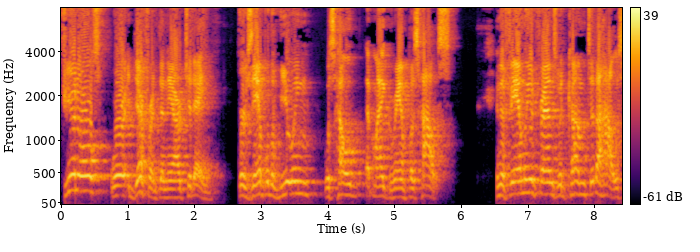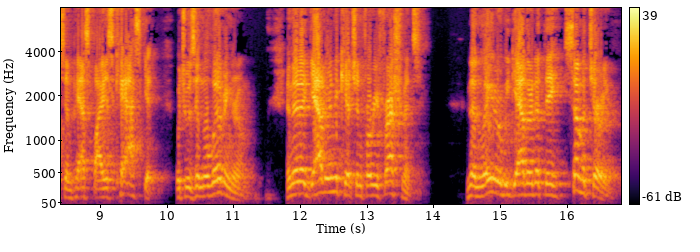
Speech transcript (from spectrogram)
funerals were different than they are today. For example, the viewing was held at my grandpa's house. And the family and friends would come to the house and pass by his casket, which was in the living room. And then they'd gather in the kitchen for refreshments. Then later we gathered at the cemetery.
